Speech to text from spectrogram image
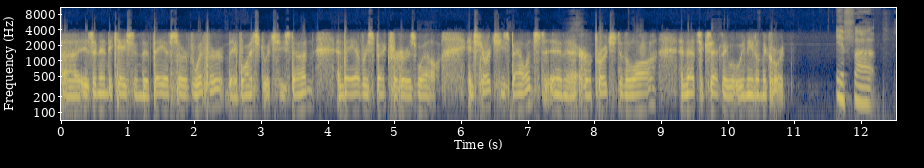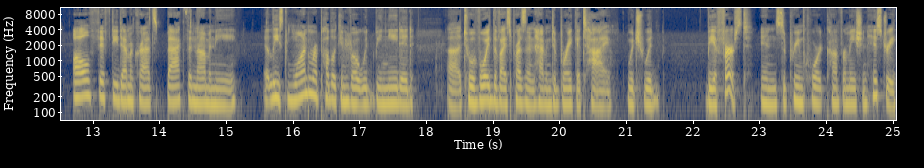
uh, is an indication that they have served with her, they've watched what she's done, and they have respect for her as well. In short, she's balanced in her approach to the law, and that's exactly what we need on the court. If uh, all 50 Democrats back the nominee, at least one Republican vote would be needed uh, to avoid the vice president having to break a tie, which would be a first in Supreme Court confirmation history.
